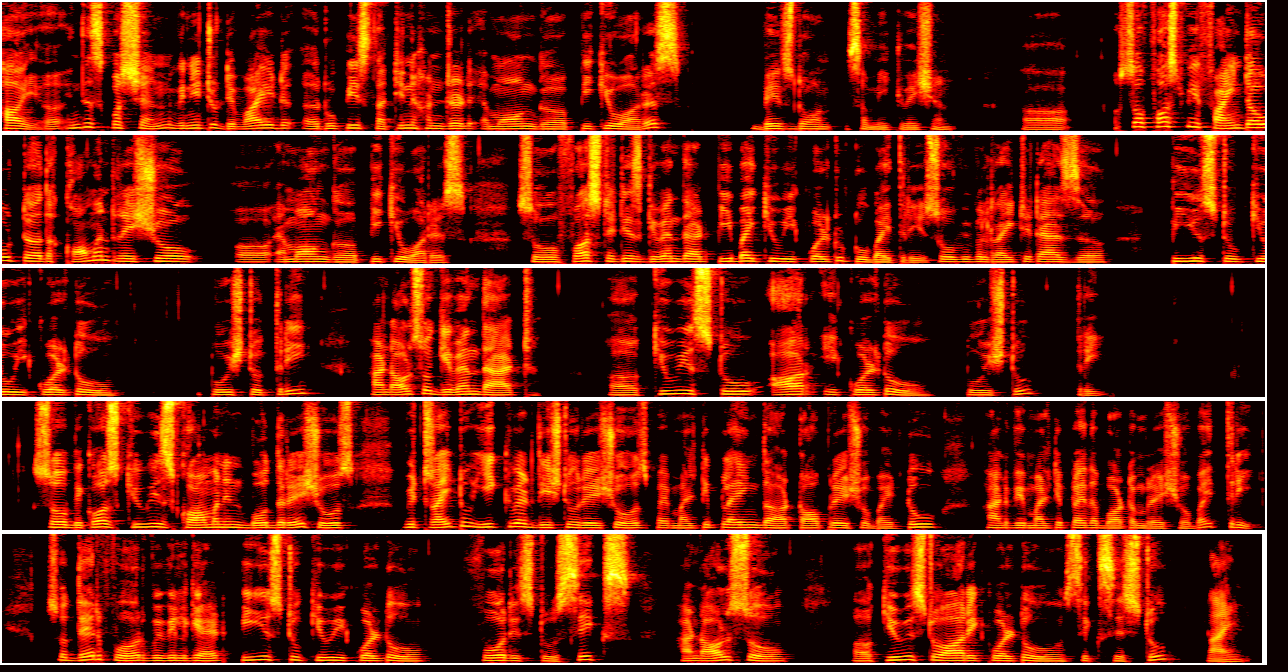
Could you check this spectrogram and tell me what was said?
Hi, uh, in this question, we need to divide uh, rupees 1300 among uh, PQRS based on some equation. Uh, so first we find out uh, the common ratio uh, among PQRS. So first it is given that P by Q equal to 2 by 3. So we will write it as P is to Q equal to 2 is to 3 and also given that Q is to R equal to 2 is to 3. So because Q is common in both the ratios, we try to equate these two ratios by multiplying the top ratio by 2 and we multiply the bottom ratio by 3. So therefore we will get P is to Q equal to 4 is to 6 and also uh, Q is to R equal to 6 is to 9.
